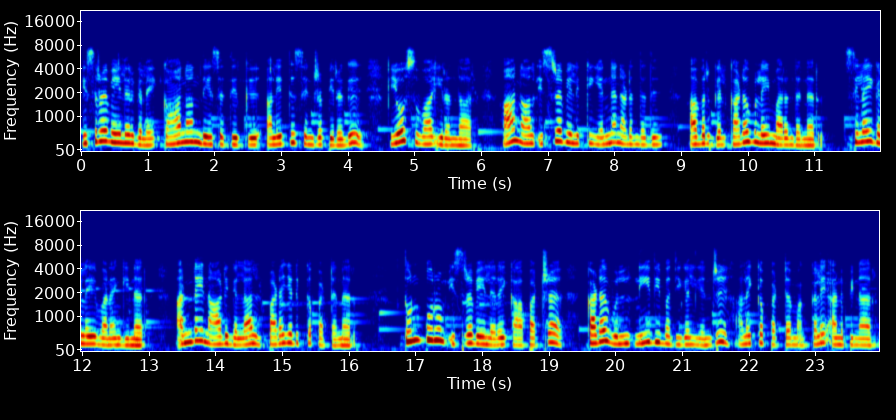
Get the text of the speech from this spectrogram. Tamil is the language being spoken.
இஸ்ரவேலர்களை கானான் தேசத்திற்கு அழைத்துச் சென்ற பிறகு யோசுவா இறந்தார். ஆனால் இஸ்ரவேலுக்கு என்ன நடந்தது? அவர்கள் கடவுளை மறந்தனர். சிலைகளை வணங்கினர். அண்டை நாடுகளால் படையெடுக்கப்பட்டனர். துன்புறும் இஸ்ரவேலரை காப்பாற்ற கடவுள் நீதிபதிகள் என்று அழைக்கப்பட்ட மக்களை அனுப்பினார்.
